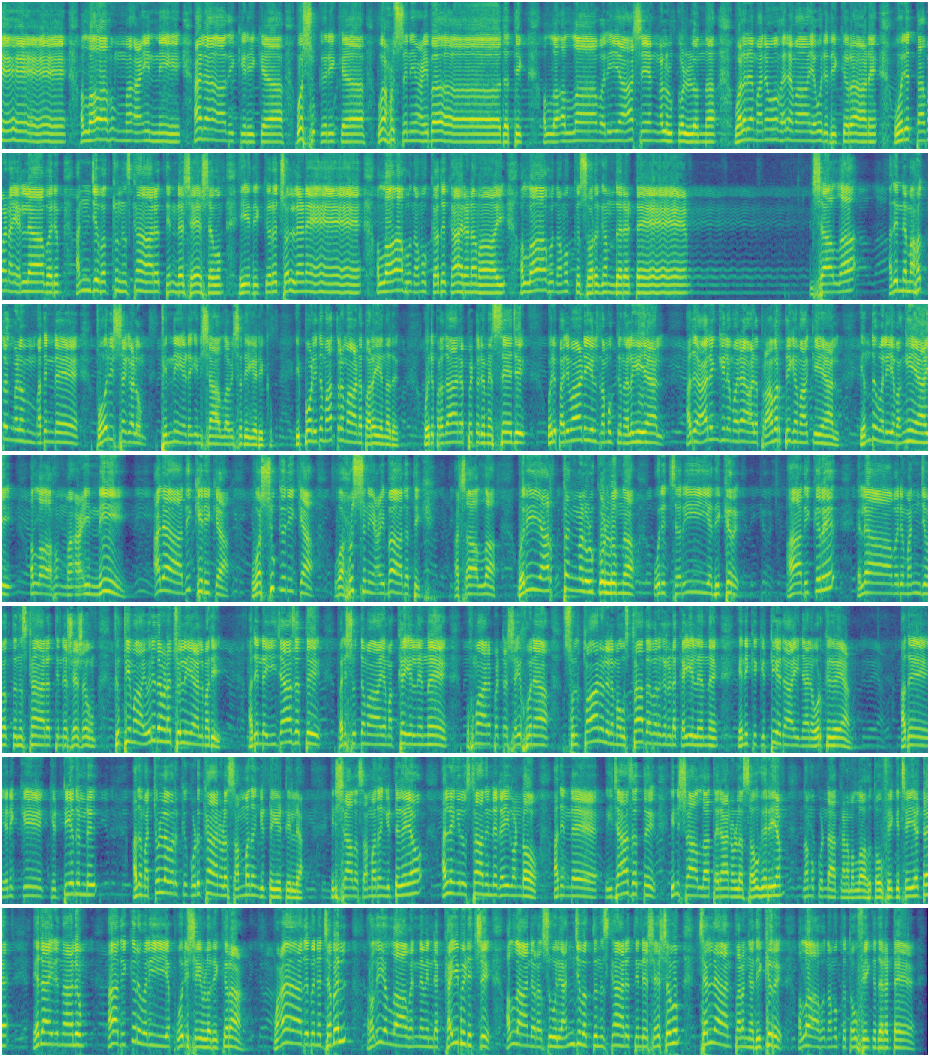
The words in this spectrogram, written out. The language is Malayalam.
അല്ലാഹുമ്മ അലാ വലിയ ആശയങ്ങൾ ഉൾക്കൊള്ളുന്ന വളരെ മനോഹരമായ ഒരു ദിക്കറാണ് ഒരു തവണ എല്ലാവരും അഞ്ച് വക്ത് നിസ്കാരത്തിന്റെ ശേഷവും ഈ ദിക്കർ ചൊല്ലണേ. അള്ളാഹു നമുക്കത് കാരണമായി. അള്ളാഹു നമുക്ക് സ്വർഗം തരട്ടെ. ഇൻഷാ അല്ലാ അതിന്റെ മഹത്വങ്ങളും അതിന്റെ പോരിശകളും പിന്നീട് ഇൻഷാല്ല വിശദീകരിക്കും. ഇപ്പോൾ ഇത് മാത്രമാണ് പറയുന്നത്. ഒരു പ്രധാനപ്പെട്ട ഒരു മെസ്സേജ് ഒരു പരിപാടിയിൽ നമുക്ക് നൽകിയാൽ അത് ആരെങ്കിലും ഒരാൾ പ്രാവർത്തികമാക്കിയാൽ എന്ത് വലിയ ഭംഗിയായി. അഇന്നി അലാ വലിയ അർത്ഥങ്ങൾ ഉൾക്കൊള്ളുന്ന ഒരു ചെറിയ ദിക്കറ് ആ ദിക്കറ് എല്ലാവരും അഞ്ച് വക്ത് നിസ്കാരത്തിന്റെ ശേഷവും കൃത്യമായി ഒരു തവണ ചൊല്ലിയാൽ മതി. അതിന്റെ ഇജാസത്ത് പരിശുദ്ധമായ മക്കയിൽ നിന്ന് ബഹുമാനപ്പെട്ട ഷെയ്ഖുന സുൽത്താനുലമ ഉസ്താദ് അവറുകളുടെ കയ്യിൽ നിന്ന് എനിക്ക് കിട്ടിയതായി ഞാൻ ഓർക്കുകയാണ്. അത് എനിക്ക് കിട്ടിയതുണ്ട്. അത് മറ്റുള്ളവർക്ക് കൊടുക്കാനുള്ള സമ്മതം കിട്ടിയിട്ടില്ല. ഇൻഷാല്ല സമ്മതം കിട്ടുകയോ അല്ലെങ്കിൽ ഉസ്താദിന്റെ കൈ കൊണ്ടോ അതിന്റെ ഇജാസത്ത് ഇൻഷാല്ല തരാനുള്ള സൗകര്യം നമുക്കുണ്ടാക്കണം. അള്ളാഹു തൗഫിക്ക് ചെയ്യട്ടെ. ഏതായിരുന്നാലും ആ ദിക്കർ വലിയ പോരിശയുള്ള ദിക്കറാണ് ജബൽ റളിയല്ലാഹു അൻഹുവിന്റെ കൈ പിടിച്ച് അള്ളാഹിന്റെ റസൂൽ അഞ്ച് വക്ത് നിസ്കാരത്തിന്റെ ശേഷവും ചെല്ലാൻ പറഞ്ഞ ദിക്കർ അള്ളാഹു നമുക്ക് തൗഫീക്ക് തരട്ടെ.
